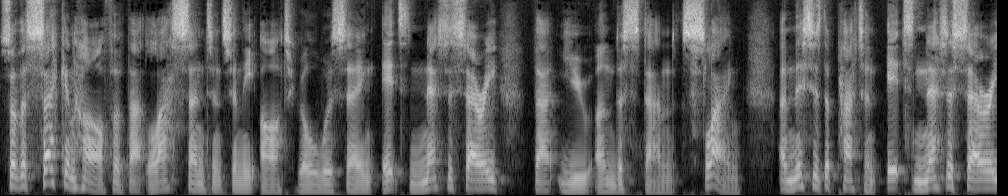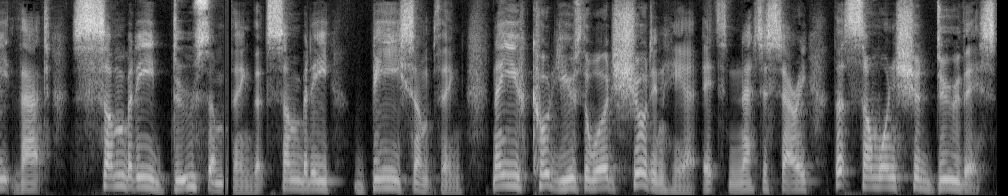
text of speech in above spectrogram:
So, the second half of that last sentence in the article was saying it's necessary that you understand slang. And this is the pattern. It's necessary that somebody do something, that somebody be something. Now, you could use the word should in here. It's necessary that someone should do this,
